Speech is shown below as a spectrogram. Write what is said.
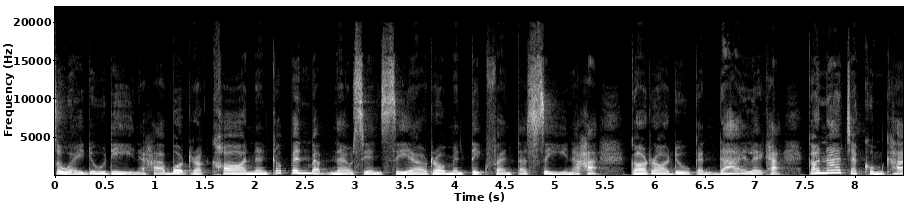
สวยดูดีนะคะ บทละครนั้นก็เป็นแบบแนวเซียนเซียโรแมนติกแฟนตาซีนะคะ ก็รอดูกันได้เลยค่ะ ก็น่าจะคุ้มค่า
